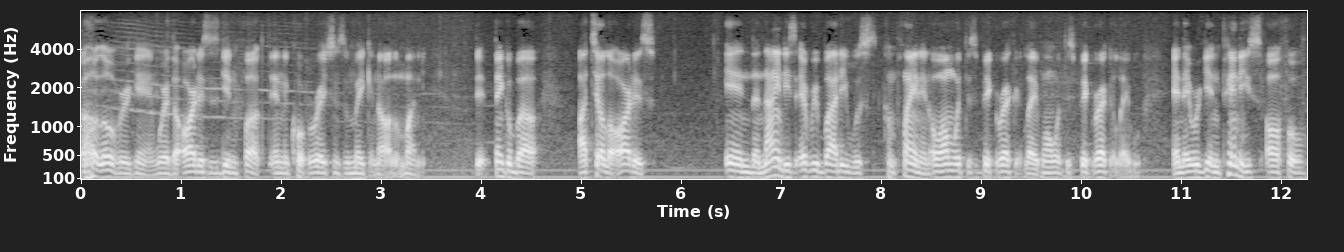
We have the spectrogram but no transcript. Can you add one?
all over again where the artist is getting fucked and the corporations are making all the money think about i tell the artists in the 90s everybody was complaining oh i'm with this big record label i'm with this big record label. And they were getting pennies off of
